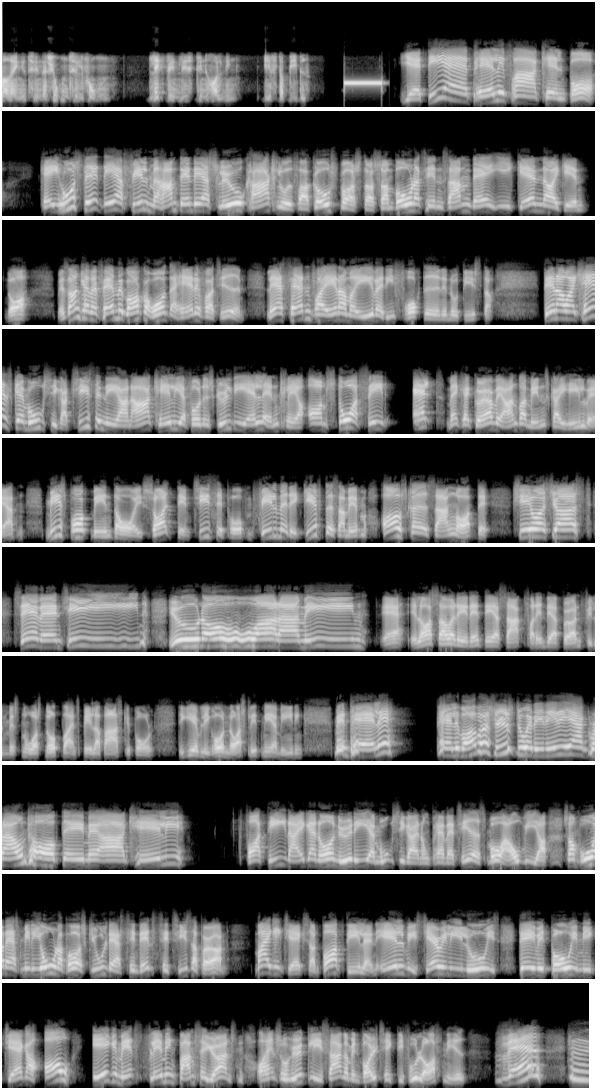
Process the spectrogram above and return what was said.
har ringet til Nationen-telefonen. Læg venligst din holdning efter bippet. Ja, det er Palle fra Kalmborg. Kan I huske den der film med ham, den der sløve karklod fra Ghostbusters, som vågner til den samme dag igen og igen? Nå, men sådan kan man fandme godt gå rundt og have det for tiden. Lad os tage den fra Adam og Eva, de frugtede nudister. Den amerikanske musiker, tissenæren R. Kelly, er fundet skyldig i alle anklager om stort set alt, man kan gøre ved andre mennesker i hele verden. Misbrugt mindreårige, solgt dem, tisse på dem, filmet det, giftet sig med dem og skrevet sange om det. She was just 17, you know what I mean. Ja, eller også så var det den der sang fra den der børnefilm med Snor Snup, hvor han spiller basketball. Det giver vel i grunden også lidt mere mening. Men Palle, Palle, hvorfor synes du, at det er det der Groundhog Day med R. Kelly? Fordi der ikke er noget nyt i, at musikere er nogle perverterede små afviger, som bruger deres millioner på at skjule deres tendens til tisser børn. Michael Jackson, Bob Dylan, Elvis, Jerry Lee Lewis, David Bowie, Mick Jagger og ikke mindst Flemming Bamse Jørgensen og hans uhyggelige sang om en voldtægt i fuld offentlighed. Hvad?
